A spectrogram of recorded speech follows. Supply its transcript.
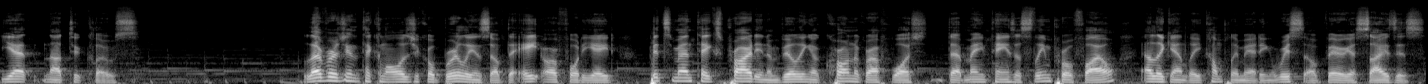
yet not too close. Leveraging the technological brilliance of the 8R48, Pitzmann takes pride in unveiling a chronograph watch that maintains a slim profile, elegantly complementing wrists of various sizes.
